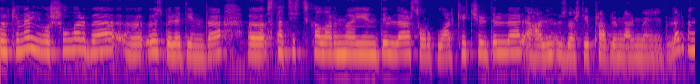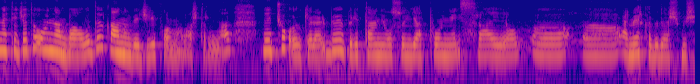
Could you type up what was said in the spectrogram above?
ölkələr yığılırlar və e, öz belə deyim də e, statistikaları müəyyən edirlər, sorğular keçirdirlər, əhalinin üzləşdiyi problemləri müəyyən edirlər və nəticədə o ilə bağlı da qanunvericilik formalaşdırırlar. Və çox ölkələr, Böyük Britaniya olsun, Yaponiya, İsrail, e, Amerika Birləşmiş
